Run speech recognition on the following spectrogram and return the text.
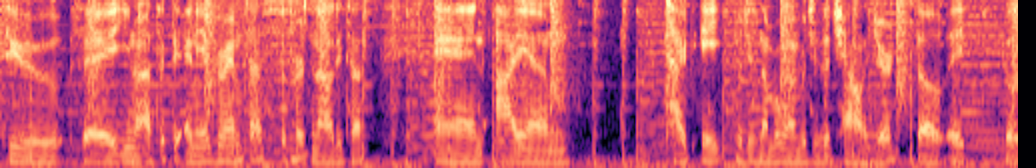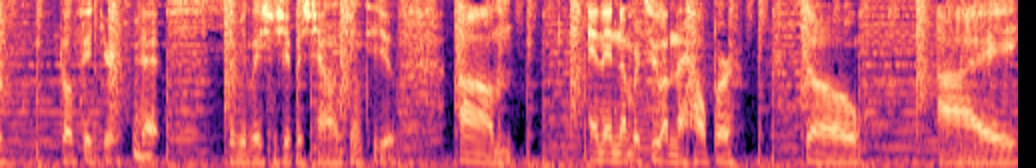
to say, you know, I took the Enneagram test, the personality test, and I am type 8, which is number one, which is a challenger. So it goes, go figure that the relationship is challenging to you. Um, and then number two, I'm the helper. So I,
